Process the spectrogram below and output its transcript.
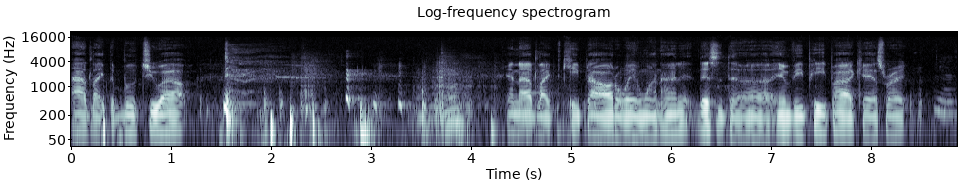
I'd like to boot you out. and I'd like to keep it all the way 100. This is the uh, MVP podcast, right? Yes.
